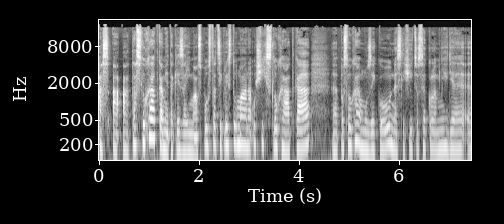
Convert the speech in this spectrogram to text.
A, a, a ta sluchátka mě taky zajímá. Spousta cyklistů má na uších sluchátka, eh, poslouchá muziku, neslyší, co se kolem nich děje. Eh,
